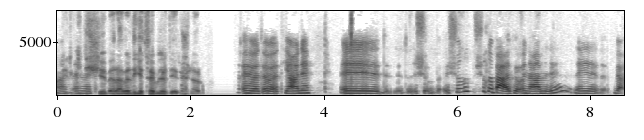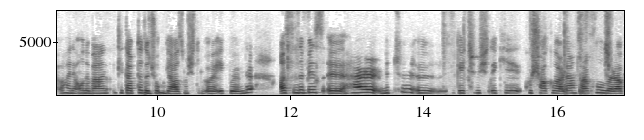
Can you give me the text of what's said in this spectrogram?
bir evet. gidişi beraberinde getirebilir diye düşünüyorum. Evet evet yani e, şu, şunu şu da belki önemli. E, hani onu ben kitapta da çok yazmıştım öyle ilk bölümde. Aslında biz e, her bütün e, geçmişteki kuşaklardan farklı olarak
